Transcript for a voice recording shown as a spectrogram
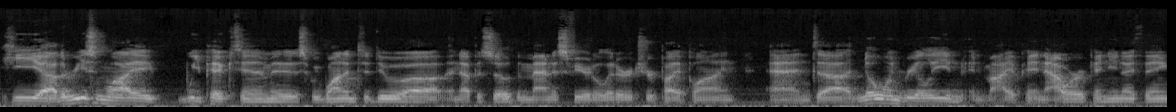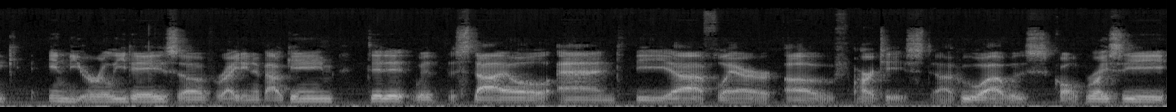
He uh, the reason why we picked him is we wanted to do uh, an episode, the Manosphere to Literature Pipeline, and uh, no one really, in, in my opinion, our opinion, I think, in the early days of writing about game, did it with the style and the uh, flair of Heartiste, uh, who uh, was called Roissy,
